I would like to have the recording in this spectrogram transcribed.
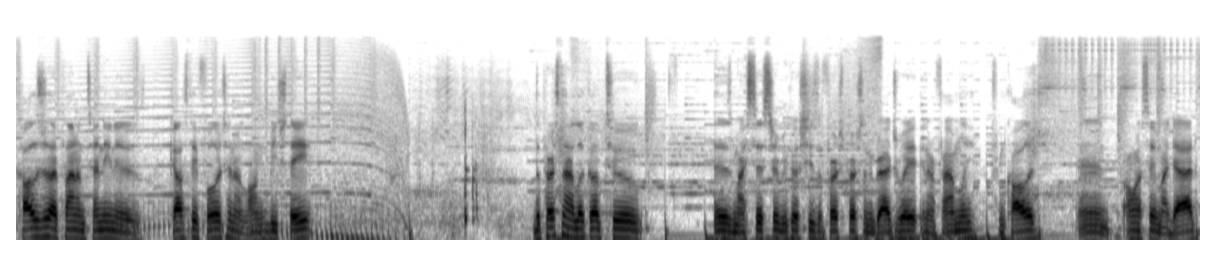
Colleges I plan on attending is Cal State Fullerton and Long Beach State. The person I look up to is my sister because she's the first person to graduate in our family from college. And I want to say my dad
